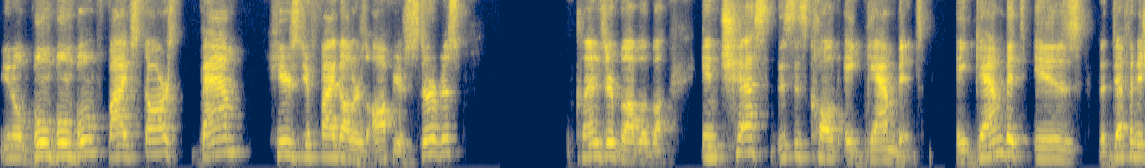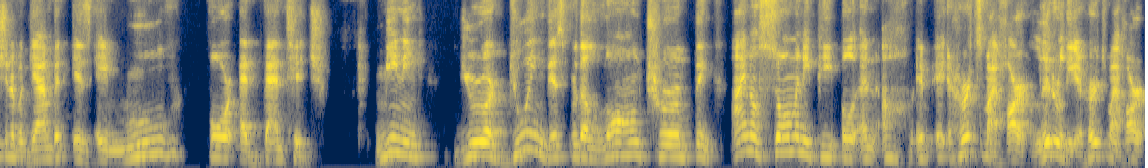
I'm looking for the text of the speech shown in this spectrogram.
you know, boom, boom, boom, five stars, bam, here's your five dollars off your service, cleanser, blah, blah, blah. In chess, this is called a gambit. A gambit is the definition of a gambit is a move for advantage, meaning you are doing this for the long term thing. I know so many people, and oh, it, it hurts my heart. Literally, it hurts my heart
